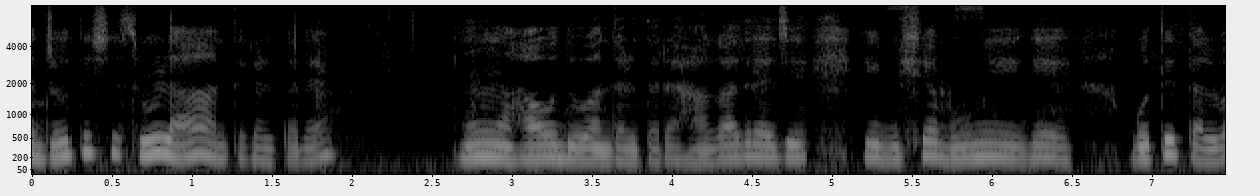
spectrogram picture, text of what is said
ಆ ಜ್ಯೋತಿಷಿ ಸುಳ್ಳ ಅಂತ ಕೇಳ್ತಾರೆ. ಹ್ಞೂ, ಹೌದು ಅಂತ ಹೇಳ್ತಾರೆ. ಹಾಗಾದರೆ ಅಜ್ಜಿ, ಈ ವಿಷಯ ಭೂಮಿಗೆ ಗೊತ್ತಿತ್ತಲ್ವ?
